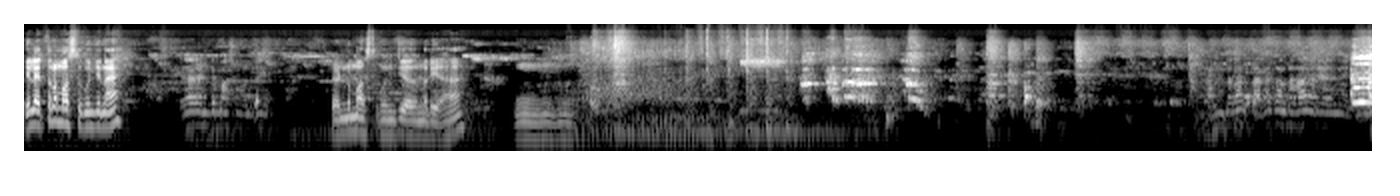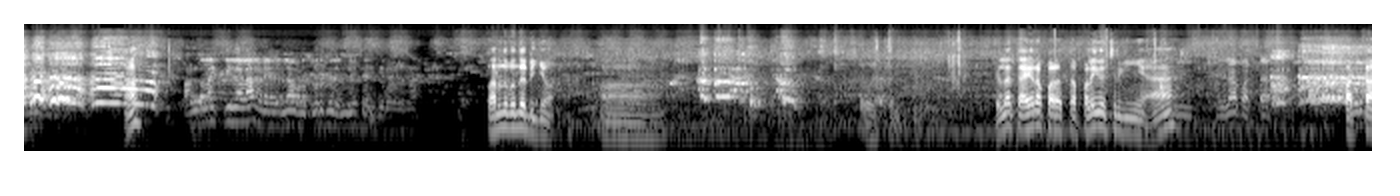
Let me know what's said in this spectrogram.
இல்லை எத்தனை மாதத்துக்கு குஞ்சுண்ணே? ரெண்டு மாதம் ரெண்டு மாதத்துக்கு குஞ்சு அது மாதிரியா ம் ஆ? பறந்து பறந்து அடிக்கும். எல்லாம் தயாராக ப த- பழகி வச்சுருக்கீங்க ஆ? பட்டா.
